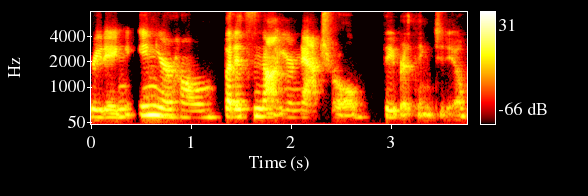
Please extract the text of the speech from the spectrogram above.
reading in your home, but it's not your natural favorite thing to do?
